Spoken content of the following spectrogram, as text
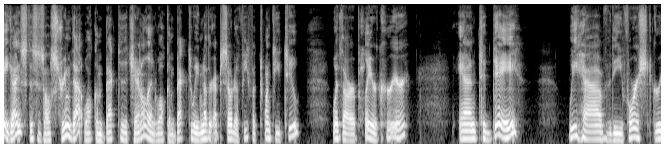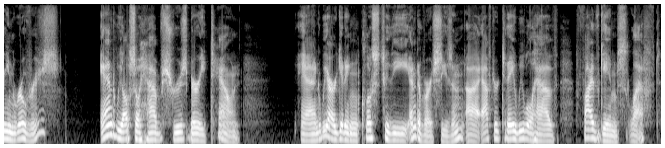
Hey guys, this is All Stream That. Welcome back to the channel and welcome back to another episode of FIFA 22 with our player career. And today we have the Forest Green Rovers and we also have Shrewsbury Town. And we are getting close to the end of our season. Uh, after today, we will have five games left.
